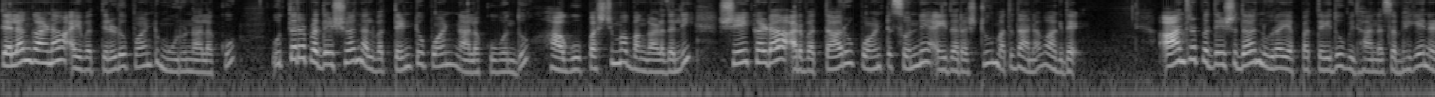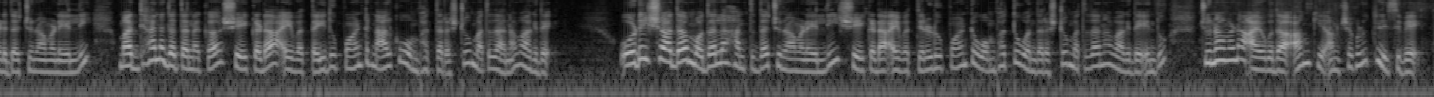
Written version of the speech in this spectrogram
ತೆಲಂಗಾಣ ಐವತ್ತೆರಡು ಪಾಯಿಂಟ್ ಮೂರು ನಾಲ್ಕು ಉತ್ತರ ಪ್ರದೇಶ ನಲವತ್ತೆಂಟು ಪಾಯಿಂಟ್ ನಾಲ್ಕು ಒಂದು ಹಾಗೂ ಪಶ್ಚಿಮ ಬಂಗಾಳದಲ್ಲಿ ಶೇಕಡ ಅರವತ್ತಾರು ಪಾಯಿಂಟ್ ಸೊನ್ನೆ ಐದರಷ್ಟು ಮತದಾನವಾಗಿದೆ. ಆಂಧ್ರಪ್ರದೇಶದ ನೂರ ಎಪ್ಪತ್ತೈದು ವಿಧಾನಸಭೆಗೆ ನಡೆದ ಚುನಾವಣೆಯಲ್ಲಿ ಮಧ್ಯಾಹ್ನದ ತನಕ ಶೇಕಡ ಐವತ್ತೈದು ಪಾಯಿಂಟ್ ನಾಲ್ಕು ಒಂಬತ್ತರಷ್ಟು ಮತದಾನವಾಗಿದೆ. ಒಡಿಶಾದ ಮೊದಲ ಹಂತದ ಚುನಾವಣೆಯಲ್ಲಿ ಶೇಕಡ ಐವತ್ತೆರಡು ಪಾಯಿಂಟ್ ಒಂಬತ್ತು ಒಂದರಷ್ಟು ಮತದಾನವಾಗಿದೆ ಎಂದು ಚುನಾವಣಾ ಆಯೋಗದ ಅಂಕಿ ಅಂಶಗಳು ತಿಳಿಸಿವೆ.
